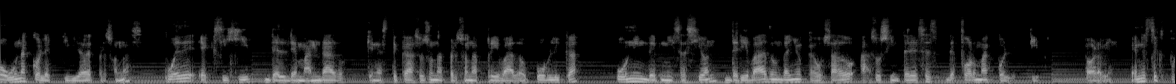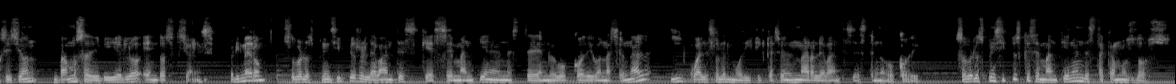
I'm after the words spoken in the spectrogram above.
o una colectividad de personas puede exigir del demandado, que en este caso es una persona privada o pública, una indemnización derivada de un daño causado a sus intereses de forma colectiva. Ahora bien, en esta exposición vamos a dividirlo en dos secciones. Primero, sobre los principios relevantes que se mantienen en este nuevo Código Nacional y cuáles son las modificaciones más relevantes de este nuevo código. Sobre los principios que se mantienen destacamos dos,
